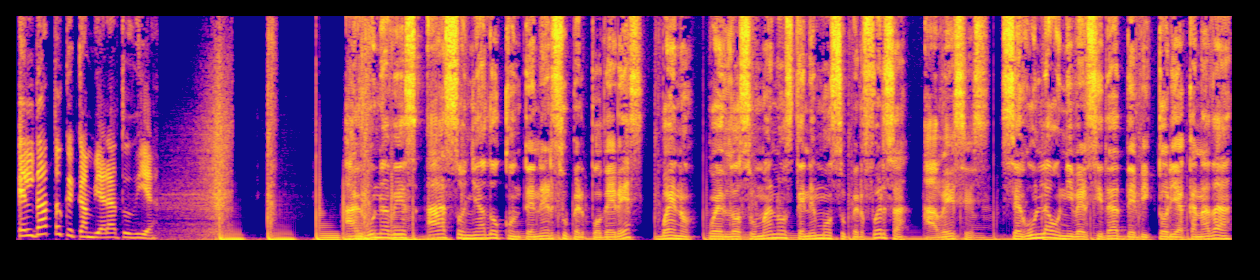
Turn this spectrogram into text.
El dato que cambiará tu día. ¿Alguna vez has soñado con tener superpoderes? Bueno, pues los humanos tenemos superfuerza, a veces. Según la Universidad de Victoria, Canadá,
